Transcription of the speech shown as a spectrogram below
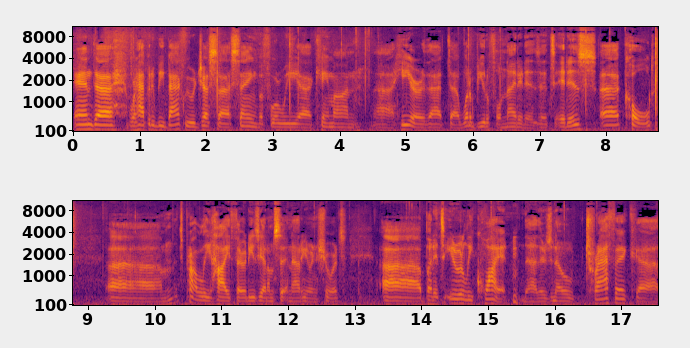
And uh, we're happy to be back. We were just uh, saying before we uh, came on uh, here that uh, what a beautiful night it is. It's it is uh, cold. Um, it's probably high 30s. Yet I'm sitting out here in shorts. Uh, but it's eerily quiet. Uh, there's no traffic. Uh,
